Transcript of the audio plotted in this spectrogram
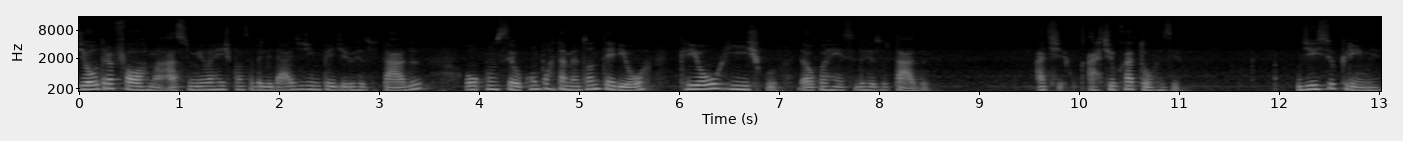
De outra forma, assumiu a responsabilidade de impedir o resultado ou com seu comportamento anterior criou o risco da ocorrência do resultado. Artigo 14. Disse o crime.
